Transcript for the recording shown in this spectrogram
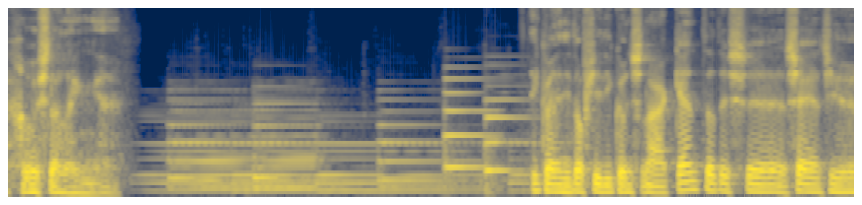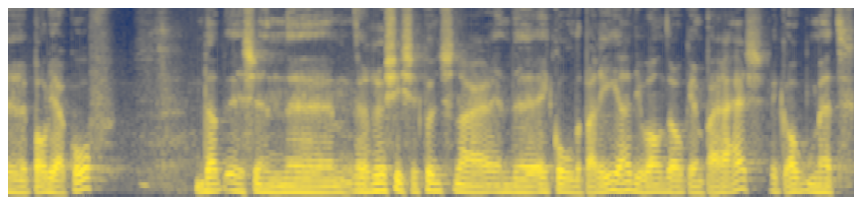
geruststelling. Ik weet niet of je die kunstenaar kent, dat is Serge Polyakov. Dat is een uh, Russische kunstenaar in de École de Paris. Hè. Die woont ook in Parijs. Ik ook met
